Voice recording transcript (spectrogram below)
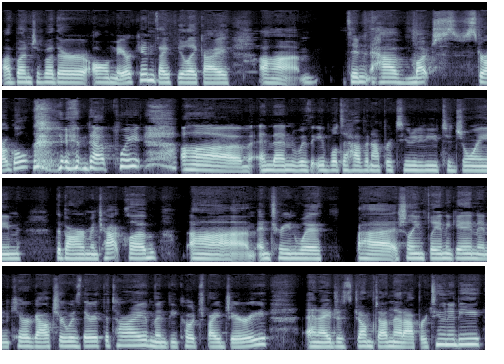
a bunch of other All Americans. I feel like I um, didn't have much struggle at that point, um, and then was able to have an opportunity to join the Bowerman Track Club um, and train with uh, Shalane Flanagan and Kara Goucher was there at the time and be coached by Jerry. And I just jumped on that opportunity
